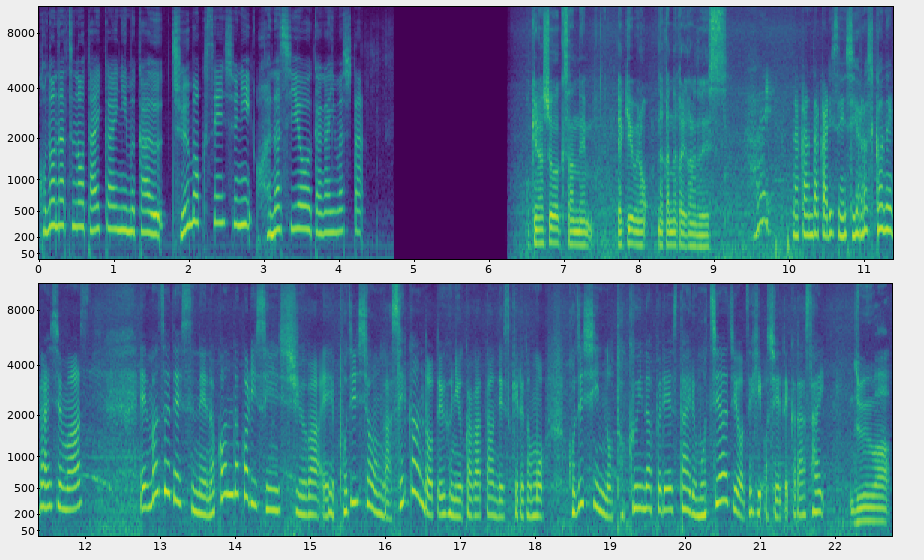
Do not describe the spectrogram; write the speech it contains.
この夏の大会に向かう注目選手にお話を伺いました沖縄小学3年野球部の中野かりかなです。はい中野かり選手よろしくお願いします。えまずですね中野かり選手は、えポジションがセカンドというふうに伺ったんですけれどもご自身の得意なプレースタイル持ち味をぜひ教えてください。自分は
